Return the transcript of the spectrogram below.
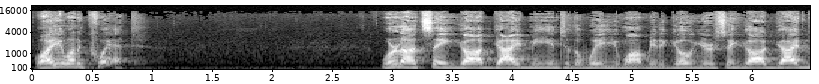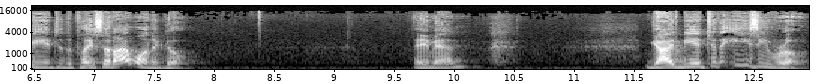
Why do you want to quit? We're not saying, God, guide me into the way you want me to go. You're saying, God, guide me into the place that I want to go. Amen. Guide me into the easy road,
